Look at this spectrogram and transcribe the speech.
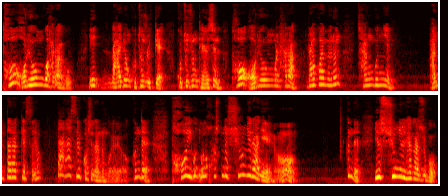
더 어려운 거 하라고 이 나병 고쳐줄게 고쳐준 대신 더 어려운 걸 하라 라고 하면은 장군님 안 따랐겠어요? 따랐을 것이라는 거예요. 근데 더 이건 이건 훨씬 더 쉬운 일 아니에요. 근데 이 쉬운 일 해가지고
